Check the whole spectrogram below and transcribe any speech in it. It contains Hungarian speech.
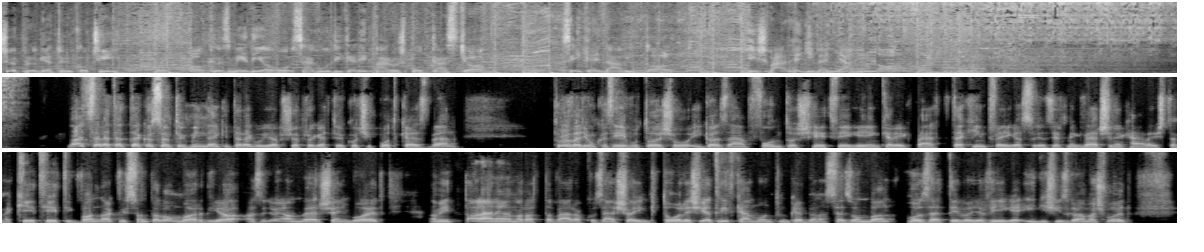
Söprögető kocsi. A Közmédia országúti kerékpáros podcastja Székely Dáviddal és Várhegyi Benyáminnal. Nagy szeretettel köszöntünk mindenkit a legújabb Söprögető kocsi podcastben. Túl vagyunk az év utolsó igazán fontos hétvégén kerékpárt tekintve, igaz, hogy azért még versenyek, hála Istennek, két hétig vannak, viszont a Lombardia az egy olyan verseny volt, ami talán elmaradt a várakozásainktól, és ilyet ritkán mondtunk ebben a szezonban, hozzátéve, hogy a vége így is izgalmas volt,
